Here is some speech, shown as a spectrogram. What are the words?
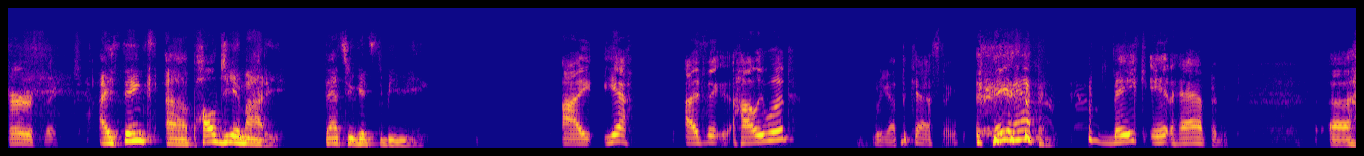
Perfect. I think uh, Paul Giamatti. That's who gets to be me. I, yeah, I think Hollywood, we got the casting. Make it happen. Make it happen. Uh,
